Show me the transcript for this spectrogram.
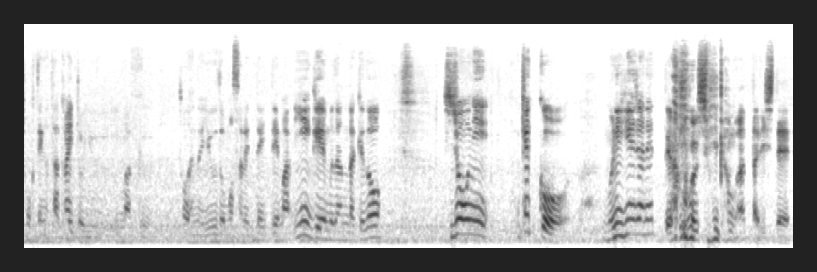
得点が高いといううまくその辺の誘導もされていてまあいいゲームなんだけど非常に結構無理ゲーじゃねって思う瞬間もあったりして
